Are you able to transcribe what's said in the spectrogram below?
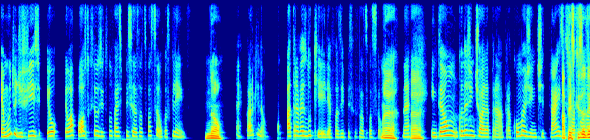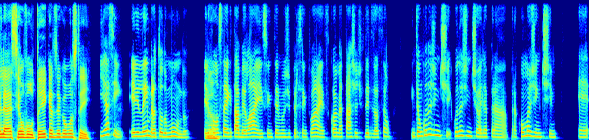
é muito difícil, eu, eu aposto que seu Zito não faz pesquisa de satisfação com as clientes. não. É, claro que não. Através do que ele ia fazer pesquisa de satisfação? É, Né? é. Então, quando a gente olha para como a gente traz A pesquisa dele é se eu voltei, quer dizer que eu gostei. E assim, ele lembra todo mundo? Ele Não. consegue tabelar isso em termos de percentuais? Qual é a minha taxa de fidelização? Então, quando a gente, quando a gente olha para como a gente é,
